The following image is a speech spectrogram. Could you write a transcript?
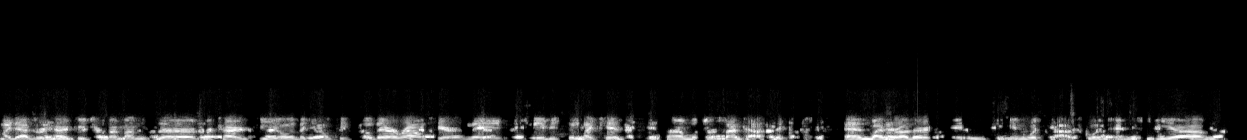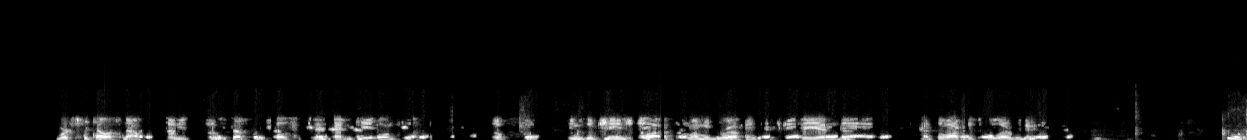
my dad's a retired teacher. My mom's the retired CEO of the county, so they're around here and they, babysit my kids, um, which is fantastic. And my brother is in Wisconsin, and he um, works for TELUS now. So he's he's up for TELUS internet and cable and stuff. So, so things have changed a lot from when we grew up in Kitscoty and uh, had to walk to school every day. Cool.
